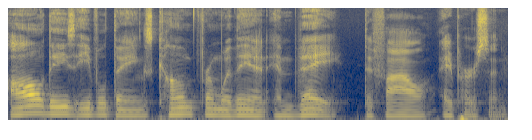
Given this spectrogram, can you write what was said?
All these evil things come from within and they defile a person.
